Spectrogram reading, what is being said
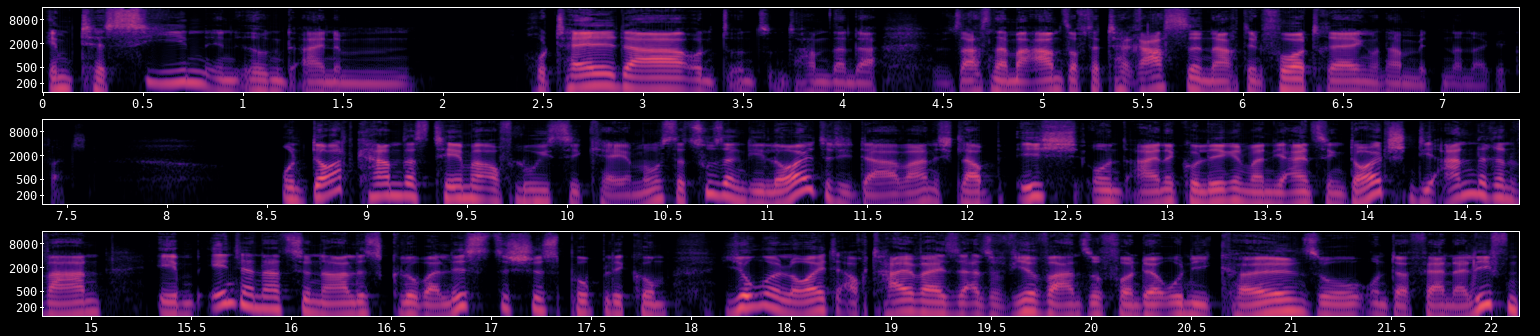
im Tessin in irgendeinem Hotel da und, und, und haben dann da, saßen da mal abends auf der Terrasse nach den Vorträgen und haben miteinander gequatscht. Und dort kam das Thema auf Louis C.K. Und man muss dazu sagen, die Leute, die da waren, ich glaube, ich und eine Kollegin waren die einzigen Deutschen, die anderen waren eben internationales, globalistisches Publikum, junge Leute, auch teilweise, also wir waren so von der Uni Köln, so unter ferner Liefen,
